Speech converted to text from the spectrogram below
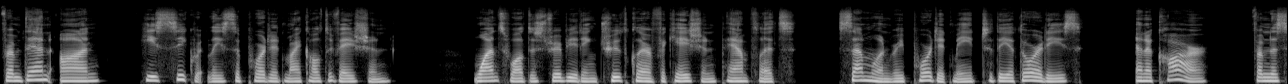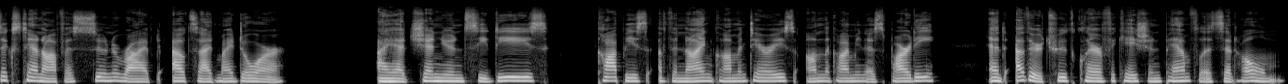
From then on, he secretly supported my cultivation. Once, while distributing truth clarification pamphlets, someone reported me to the authorities, and a car from the 610 office soon arrived outside my door. I had Chen CDs, copies of the nine commentaries on the Communist Party, and other truth clarification pamphlets at home.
